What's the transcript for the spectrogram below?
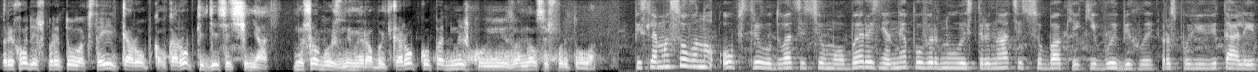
Приходиш в притулок, стоїть коробка, в коробці 10 щенят. Ну що будеш з ними робити? Коробку під мишку і заносиш в притулок. Після масованого обстрілу 27 березня не повернулись 13 собак, які вибігли, розповів Віталій.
